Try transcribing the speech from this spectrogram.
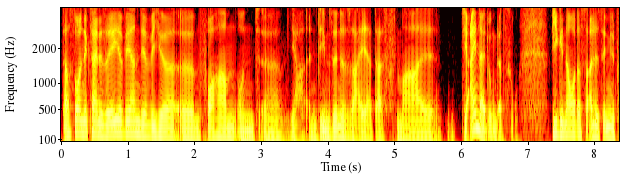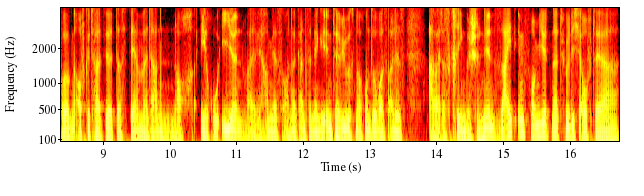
Das soll eine kleine Serie werden, die wir hier äh, vorhaben. Und äh, ja, in dem Sinne sei ja das mal die Einleitung dazu. Wie genau das alles in den Folgen aufgeteilt wird, das werden wir dann noch eruieren, weil wir haben jetzt auch eine ganze Menge Interviews noch und sowas alles. Aber das kriegen wir schon hin. Seid informiert natürlich auf der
